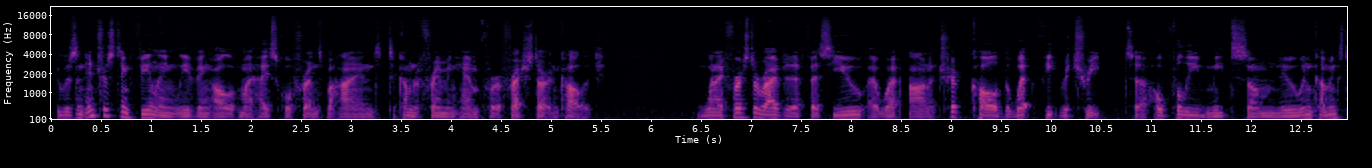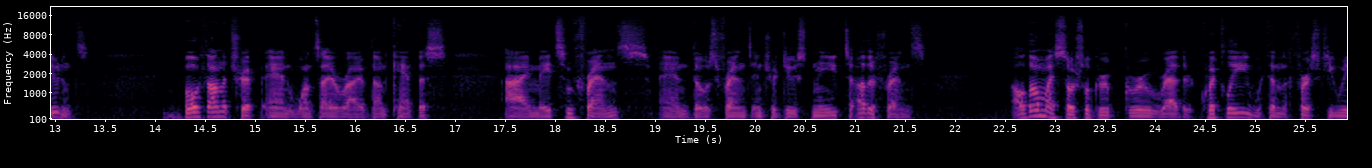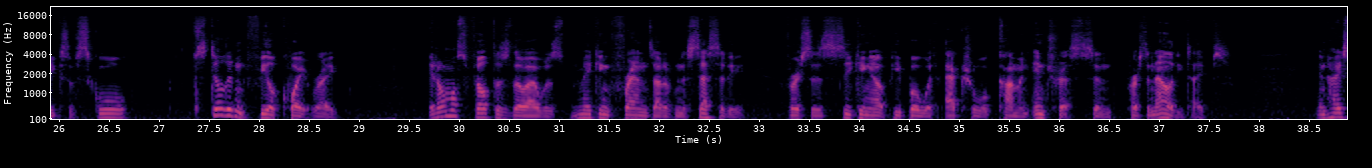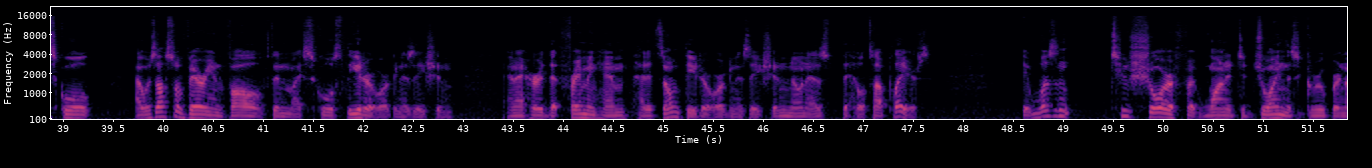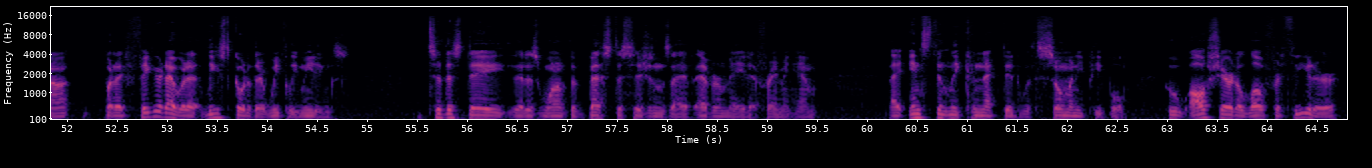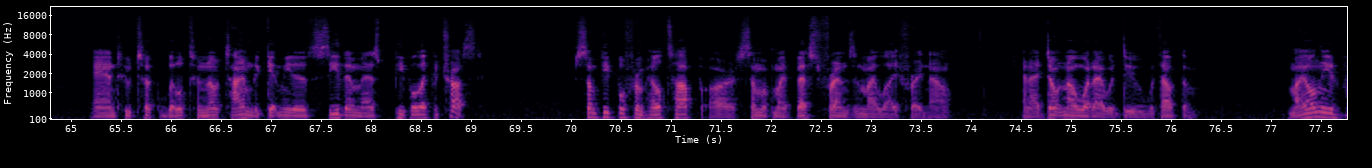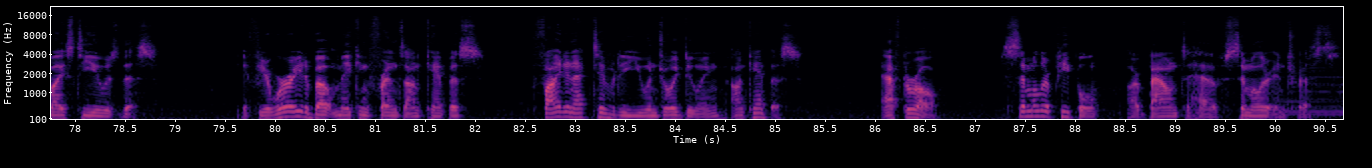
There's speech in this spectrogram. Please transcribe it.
It was an interesting feeling leaving all of my high school friends behind to come to Framingham for a fresh start in college. When I first arrived at FSU, I went on a trip called the Wet Feet Retreat to hopefully meet some new incoming students. Both on the trip and once I arrived on campus, I made some friends, and those friends introduced me to other friends. Although my social group grew rather quickly within the first few weeks of school, it still didn't feel quite right. It almost felt as though I was making friends out of necessity versus seeking out people with actual common interests and personality types. In high school, I was also very involved in my school's theater organization, and I heard that Framingham had its own theater organization known as the Hilltop Players. It wasn't too sure if I wanted to join this group or not, but I figured I would at least go to their weekly meetings. To this day, that is one of the best decisions I have ever made at Framingham. I instantly connected with so many people who all shared a love for theater and who took little to no time to get me to see them as people I could trust. Some people from Hilltop are some of my best friends in my life right now, and I don't know what I would do without them. My only advice to you is this if you're worried about making friends on campus, find an activity you enjoy doing on campus. After all, similar people are bound to have similar interests.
